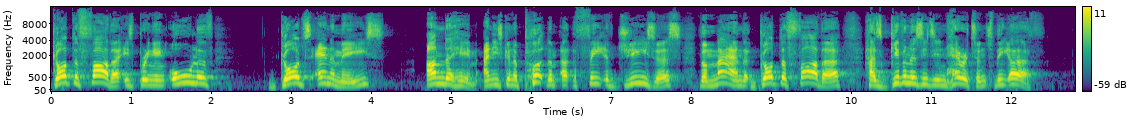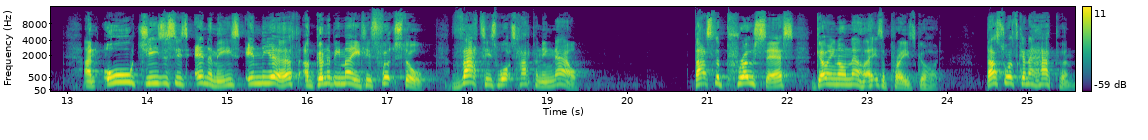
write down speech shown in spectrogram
God the Father is bringing all of God's enemies under him, and he's going to put them at the feet of Jesus, the man that God the Father has given as his inheritance, the earth. And all Jesus' enemies in the earth are going to be made his footstool. That is what's happening now. That's the process going on now. That is a praise God. That's what's going to happen.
